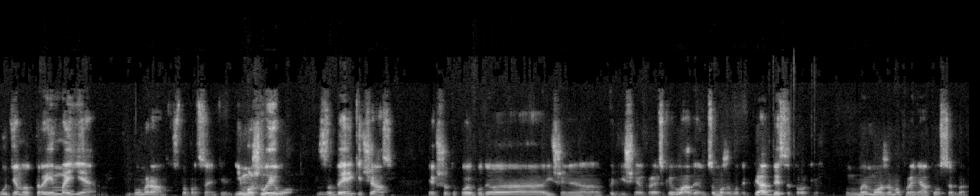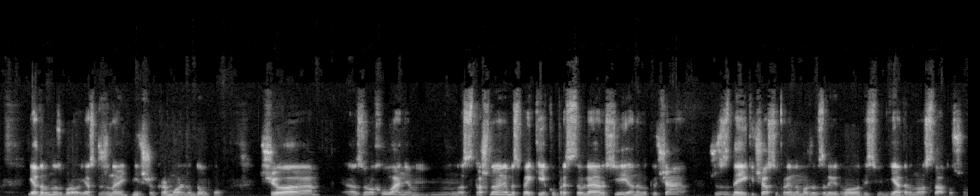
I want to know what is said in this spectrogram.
Путін отримає бумеранг 100%. І можливо, за деякий час, якщо таке буде е, рішення тодішньої української влади, це може бути 5-10 років. Ми можемо прийняти у себе ядерну зброю. Я скажу навіть більшу крамольну думку, що е, з урахуванням страшної небезпеки, яку представляє Росія, я не виключаю, що за деякий час Україна може взагалі відмовитись від ядерного статусу.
